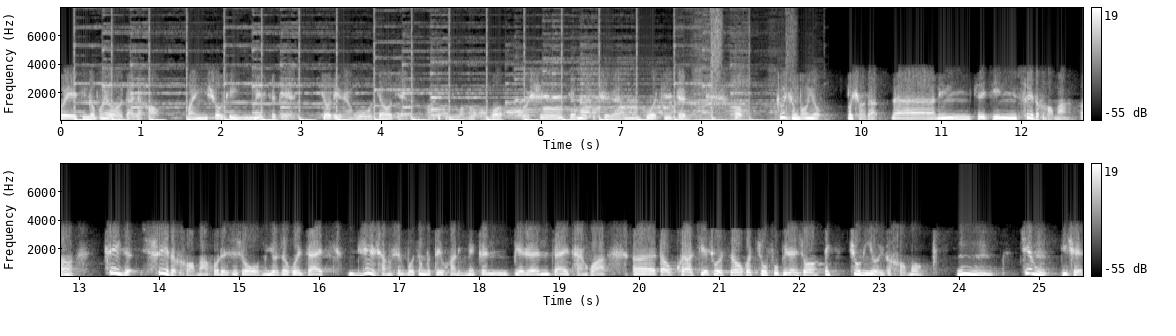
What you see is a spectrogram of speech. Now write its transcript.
各位听众朋友，大家好，欢迎收听 Mr. Bear 焦点人物、焦点话题网络广播，我是节目主持人郭志珍。好，各位听朋友，不晓得呃，您最近睡得好吗？嗯，这个睡得好吗？或者是说，我们有时候会在日常生活中的对话里面跟别人在谈话，呃，到快要结束的时候，会祝福别人说，哎，祝你有一个好梦。嗯，这样的确。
